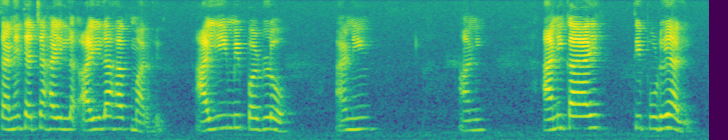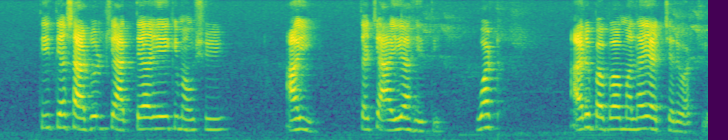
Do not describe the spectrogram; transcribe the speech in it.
त्याने त्याच्या आईला आईला हाक मारली. आई मी पडलो आणि आणि आणि काय ती पुढे आली. ती त्या शार्दूलची आत्या आहे की मावशी? आई त्याची आई आहे ती. वाट. अरे बाबा मलाही आश्चर्य वाटले.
